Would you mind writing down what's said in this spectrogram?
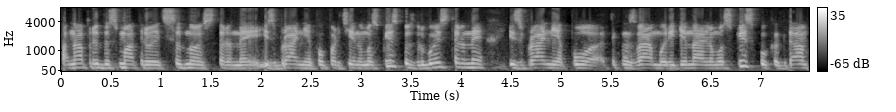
она предусматривает, с одной стороны, избрание по партийному списку, с другой стороны, избрание по так называемому региональному списку, когда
